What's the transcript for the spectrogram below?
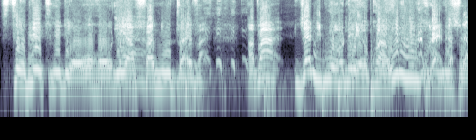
still mate ni deɛ ɔwɔ hɔ ne yɛafa new driver. Papa gyani bi wɔ ne yɛ kɔ a wonnim kwan no so.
